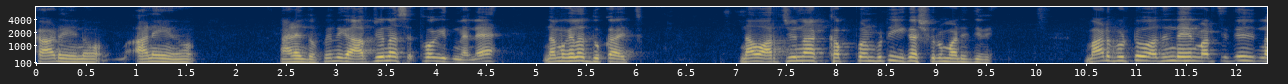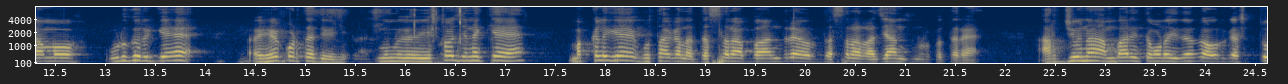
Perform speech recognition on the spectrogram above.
ಕಾಡು ಏನು ಆನೆ ಆನೆ ದುಪ್ಪ ಈಗ ಅರ್ಜುನ ಸತ್ ಹೋಗಿದ್ಮೇಲೆ ನಮಗೆಲ್ಲ ದುಃಖ ಆಯಿತು. ನಾವು ಅರ್ಜುನ ಕಪ್ ಅಂದ್ಬಿಟ್ಟು ಈಗ ಶುರು ಮಾಡಿದ್ದೀವಿ. ಮಾಡಿಬಿಟ್ಟು ಅದರಿಂದ ಏನು ಮಾಡ್ತಿದ್ವಿ? ನಮ್ಮ ಹುಡುಗರಿಗೆ ಹೇಳ್ಕೊಡ್ತಾ ಇದ್ದೀವಿ. ನಿಮಗೆ ಎಷ್ಟೋ ಜನಕ್ಕೆ ಮಕ್ಕಳಿಗೆ ಗೊತ್ತಾಗಲ್ಲ. ದಸರಾ ಹಬ್ಬ ಅಂದರೆ ಅವ್ರು ದಸರಾ ರಜಾ ಅಂತ ನೋಡ್ಕೋತಾರೆ. ಅರ್ಜುನ ಅಂಬಾರಿ ತೊಗೊಂಡೋಗಿದೆ ಅಂದರೆ ಅವ್ರಿಗೆ ಅಷ್ಟು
